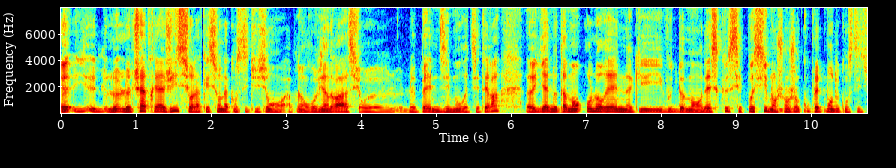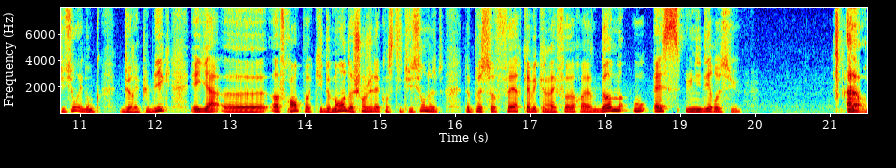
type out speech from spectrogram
Euh, le, chat réagit sur la question de la Constitution. Après, on reviendra sur euh, Le Pen, Zemmour, etc. Euh, il y a notamment Olorène qui vous demande est-ce que c'est possible en changeant complètement de Constitution et donc de République Et il y a Offramp qui demande changer la Constitution ne peut se faire qu'avec un référendum ou est-ce une idée reçue? Alors,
